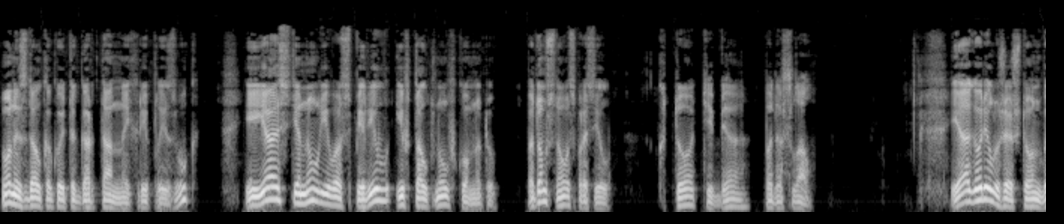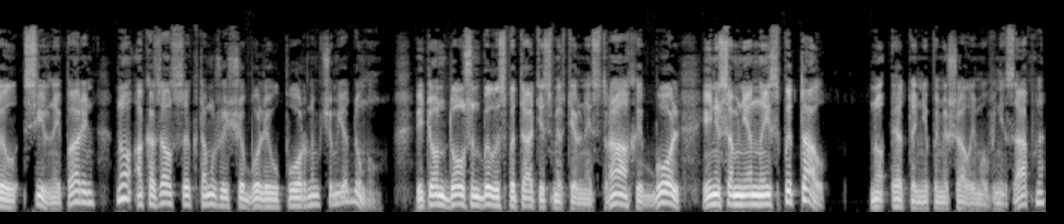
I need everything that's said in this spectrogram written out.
Он издал какой-то гортанный хриплый звук, и я стянул его с перил и втолкнул в комнату. Потом снова спросил, — Кто тебя подослал? Я говорил уже, что он был сильный парень, но оказался к тому же еще более упорным, чем я думал. Ведь он должен был испытать и смертельный страх, и боль, и, несомненно, испытал. Но это не помешало ему внезапно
